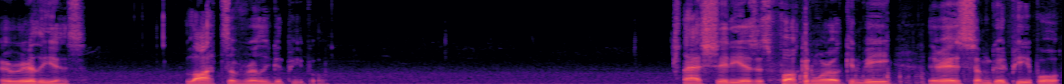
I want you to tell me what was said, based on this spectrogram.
It really is. Lots of really good people. As shitty as this fucking world can be, there is some good people.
